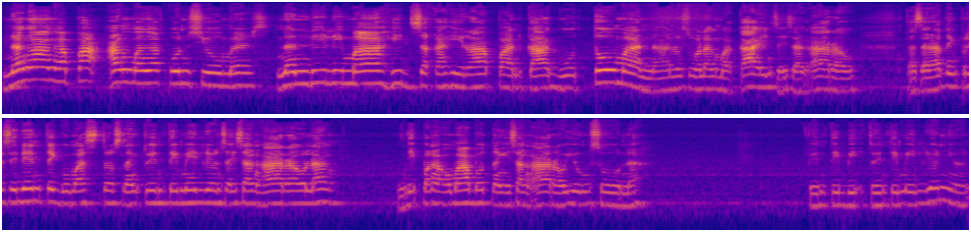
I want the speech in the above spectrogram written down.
Nangangapa ang mga consumers, nanlilimahid sa kahirapan, kagutuman, halos walang makain sa isang araw. Tapos ang ating presidente gumastos ng 20 million sa isang araw lang. Hindi pa nga umabot ng isang araw yung SUNA. 20, bi- 20 million yun.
